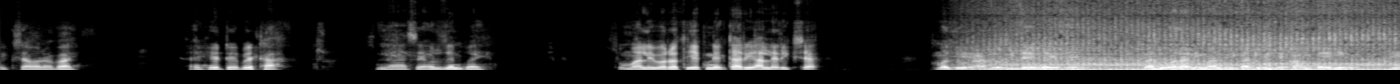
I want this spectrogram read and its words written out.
રિક્ષાવાળા ભાઈ હેઠે બેઠા. ના છે અર્જુનભાઈ. વર્ષથી એક ને એક તારી હાલે રિક્ષા. મજૂર આજો વિજયભાઈ છે. બાજુવાળાની માંડવી કાઢવી છે કામ કઈની એ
